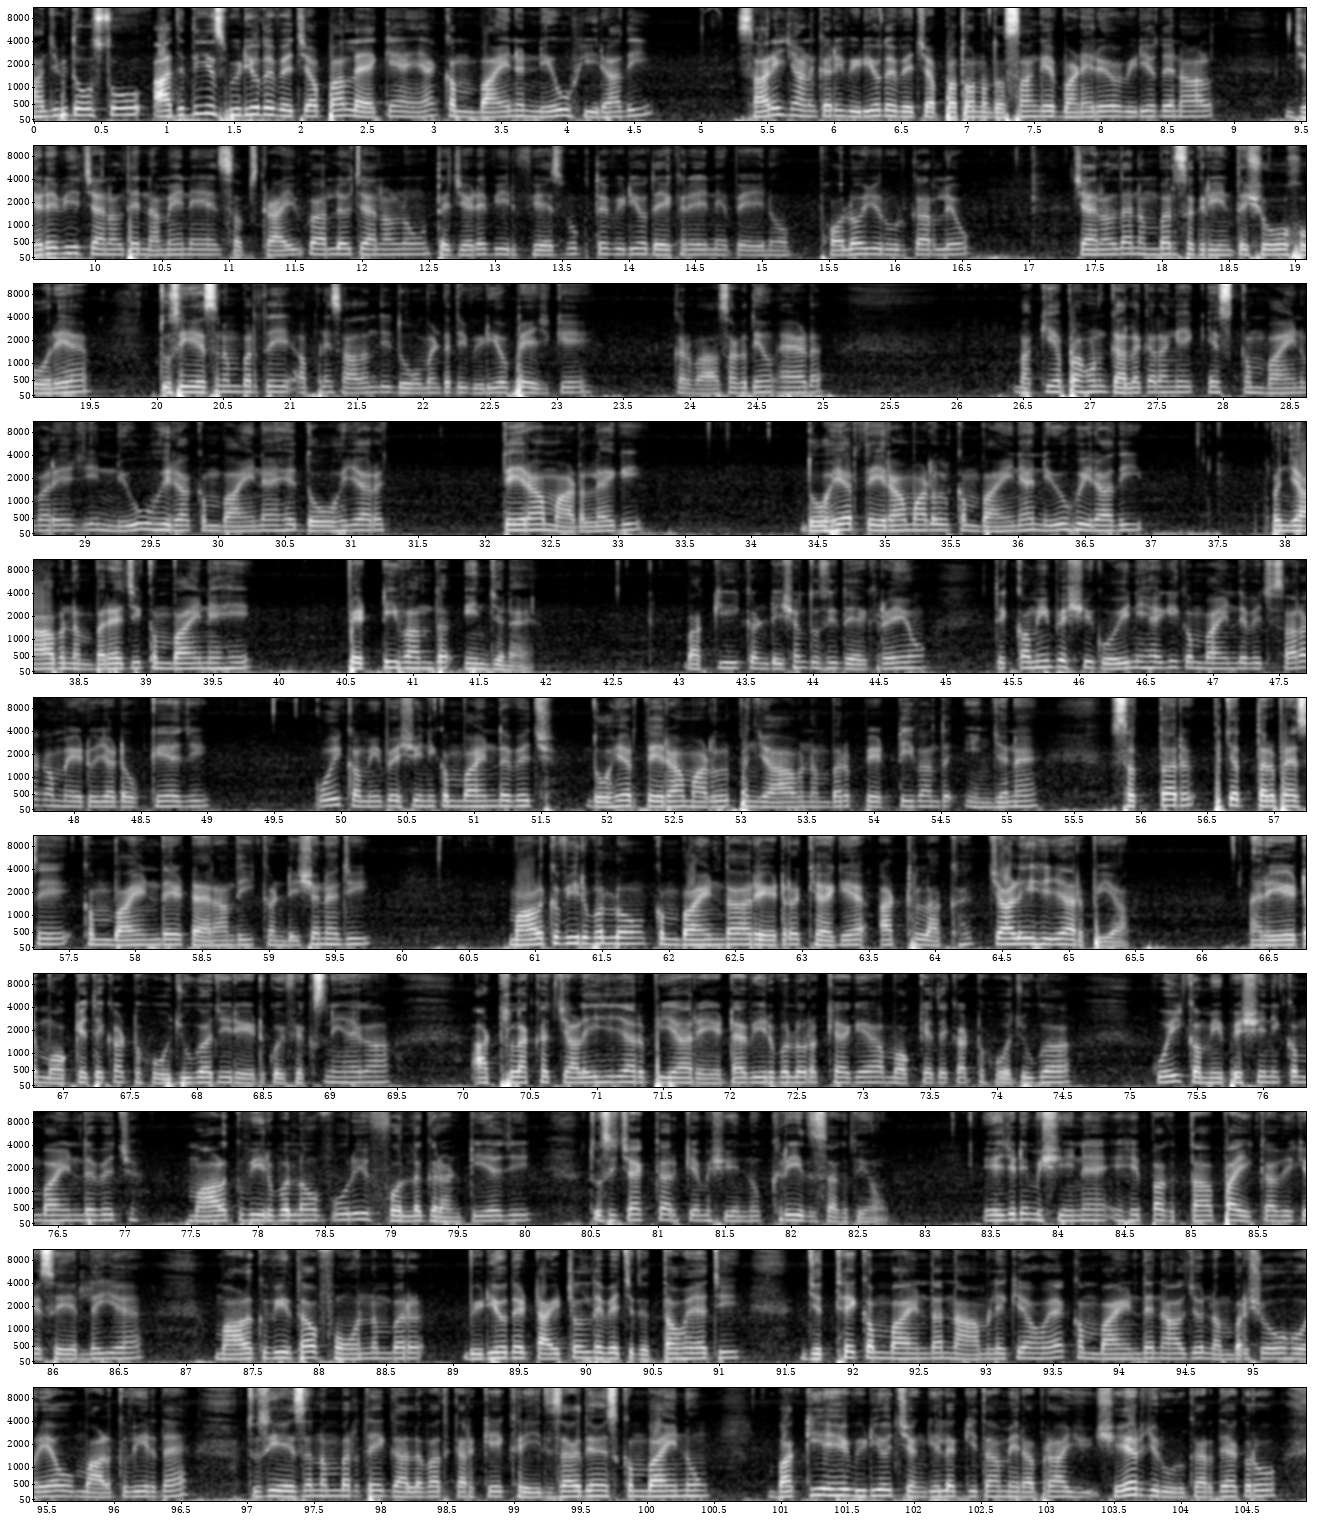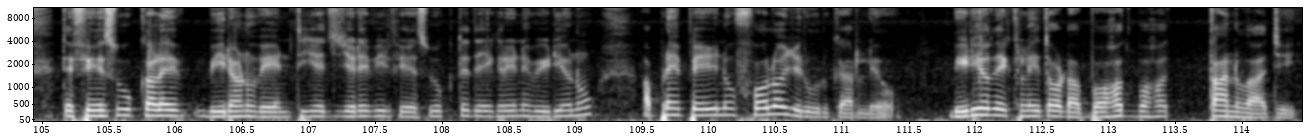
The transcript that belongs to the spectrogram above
ਹਾਂਜੀ ਵੀ ਦੋਸਤੋ, ਅੱਜ ਦੀ ਇਸ ਵੀਡੀਓ ਦੇ ਵਿੱਚ ਆਪਾਂ ਲੈ ਕੇ ਆਏ ਹਾਂ ਕੰਬਾਈਨ ਨਿਊ ਹੀਰਾ ਦੀ। ਸਾਰੀ ਜਾਣਕਾਰੀ ਵੀਡੀਓ ਦੇ ਵਿੱਚ ਆਪਾਂ ਤੁਹਾਨੂੰ ਦੱਸਾਂਗੇ। ਬਣੇ ਰਹੋ ਵੀਡੀਓ ਦੇ ਨਾਲ। ਜਿਹੜੇ ਵੀ ਚੈਨਲ ਤੇ ਨਵੇਂ ਨੇ ਸਬਸਕ੍ਰਾਈਬ ਕਰ ਲਿਓ ਚੈਨਲ ਨੂੰ ਤੇ ਜਿਹੜੇ ਵੀਰ ਫੇਸਬੁੱਕ ਤੇ ਵੀਡੀਓ ਦੇਖ ਰਹੇ ਨੇ ਪੇਜ ਨੂੰ ਫੋਲੋ ਜ਼ਰੂਰ ਕਰ ਲਿਓ। ਚੈਨਲ ਦਾ ਨੰਬਰ ਸਕਰੀਨ ਤੇ ਸ਼ੋ ਹੋ ਰਿਹਾ ਹੈ। ਤੁਸੀਂ ਇਸ ਨੰਬਰ ਤੇ ਆਪਣੇ ਸਾਧਨ ਦੀ 2 ਮਿੰਟ ਦੀ ਵੀਡੀਓ ਭੇਜ ਕੇ ਕਰਵਾ ਸਕਦੇ ਹੋ ਐਡ ਬਾਕੀ ਆਪਾਂ ਹੁਣ ਗੱਲ ਕਰਾਂਗੇ ਇਸ ਕੰਬਾਈਨ ਬਾਰੇ ਜੀ। ਨਿਊ ਹੀਰਾ ਕੰਬਾਈਨ ਹੈ ਇਹ 2013 ਮਾਡਲ ਹੈਗੀ। 2013 ਮਾਡਲ ਕੰਬਾਈਨ ਹੈ, ਨਿਊ ਹੀਰਾ ਦੀ ਪੰਜਾਬ ਨੰਬਰ ਹੈ ਜੀ ਕੰਬਾਈਨ ਇਹ। ਪੇਟੀਵੰਦ ਇੰਜਨ ਹੈ। ਬਾਕੀ ਕੰਡੀਸ਼ਨ ਤੁਸੀਂ ਦੇਖ ਰਹੇ ਹੋ ਤੇ ਕਮੀ ਪੇਸ਼ੀ ਕੋਈ ਨਹੀਂ ਹੈਗੀ ਕੰਬਾਈਨ ਦੇ ਵਿੱਚ, ਸਾਰਾ ਕੰਮ A to Z ਓਕੇ ਹੈ ਜੀ। ਕੋਈ ਕਮੀ ਪੇਸ਼ੀ ਨਹੀਂ ਕੰਬਾਈਨ ਦੇ ਵਿੱਚ। 2013 ਮਾਡਲ ਪੰਜਾਬ ਨੰਬਰ ਪੇਟੀਵੰਦ ਇੰਜਨ ਹੈ। 70 75 ਪੈਸੇ ਕੰਬਾਈਨ ਦੇ ਟਾਇਰਾਂ ਦੀ ਕੰਡੀਸ਼ਨ ਹੈ ਜੀ। ਮਾਲਕ ਵੀਰ ਵੱਲੋਂ ਕੰਬਾਈਨ ਦਾ ਰੇਟ ਰੱਖਿਆ ਗਿਆ 8 ਲੱਖ 40 ਹਜ਼ਾਰ ਰੁਪਿਆ ਰੇਟ ਮੌਕੇ ਤੇ ਘੱਟ ਹੋ ਜਾਊਗਾ ਜੀ ਰੇਟ ਕੋਈ ਫਿਕਸ ਨਹੀਂ ਹੈਗਾ। 8 ਲੱਖ 40 ਹਜ਼ਾਰ ਰੁਪਿਆ ਰੇਟ ਹੈ ਵੀਰ ਵੱਲੋਂ ਰੱਖਿਆ ਗਿਆ, ਮੌਕੇ ਤੇ ਘੱਟ ਹੋ ਜਾਊਗਾ। ਕੋਈ ਕਮੀ ਪੇਸ਼ੀ ਨਹੀਂ ਕੰਬਾਈਨ ਦੇ ਵਿੱਚ। ਮਾਲਕ ਵੀਰ ਵੱਲੋਂ ਪੂਰੀ ਫੁੱਲ ਗਾਰੰਟੀ ਹੈ ਜੀ। ਤੁਸੀਂ ਚੈੱਕ ਕਰਕੇ ਮਸ਼ੀਨ ਨੂੰ ਖਰੀਦ ਸਕਦੇ ਹੋ। ਇਹ ਜਿਹੜੀ ਮਸ਼ੀਨ ਹੈ, ਇਹ ਭਗਤਾ ਭਾਈਕਾ ਵਿਖੇ ਸੇਲ ਲਈ ਹੈ। ਮਾਲਕ ਵੀਰ ਦਾ ਫੋਨ ਨੰਬਰ ਵੀਡੀਓ ਦੇ ਟਾਈਟਲ ਦੇ ਵਿੱਚ ਦਿੱਤਾ ਹੋਇਆ ਜੀ, ਜਿੱਥੇ ਕੰਬਾਈਨ ਦਾ ਨਾਮ ਲਿਖਿਆ ਹੋਇਆ ਕੰਬਾਈਨ ਦੇ ਨਾਲ ਜੋ ਨੰਬਰ ਸ਼ੋ ਹੋ ਰਿਹਾ, ਉਹ ਮਾਲਕ ਵੀਰ ਦਾ ਹੈ। ਤੁਸੀਂ ਇਸ ਨੰਬਰ ਤੇ ਗੱਲਬਾਤ ਕਰਕੇ ਖਰੀਦ ਸਕਦੇ ਹੋ ਇਸ ਕੰਬਾਈਨ ਨੂੰ। ਬਾਕੀ ਇਹ ਵੀਡੀਓ ਚੰਗੀ ਲੱਗੀ ਤਾਂ ਮੇਰਾ ਭਰਾ ਸ਼ੇਅਰ ਜ਼ਰੂਰ ਕਰ ਦਿਆ ਕਰੋ। ਤੇ ਫੇਸਬੁੱਕ ਵਾਲੇ ਵੀਰਾਂ ਨੂੰ ਬੇਨਤੀ ਹੈ ਜਿਹੜੇ ਵੀਰ ਫੇਸਬੁੱਕ ਤੇ ਦੇਖ ਰਹੇ ਨੇ ਵੀਡੀਓ ਨੂੰ, ਆਪਣੇ ਪੇਜ ਨੂੰ ਫੋਲੋ ਜ਼ਰੂਰ ਕਰ ਲਿਓ। ਵੀਡੀਓ ਦੇਖਣ ਲਈ ਤੁਹਾਡਾ ਬਹੁਤ ਬਹੁਤ ਧੰਨਵਾਦ ਜੀ।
